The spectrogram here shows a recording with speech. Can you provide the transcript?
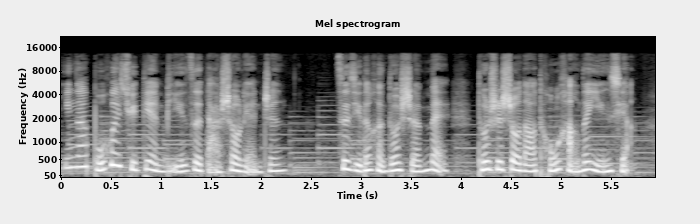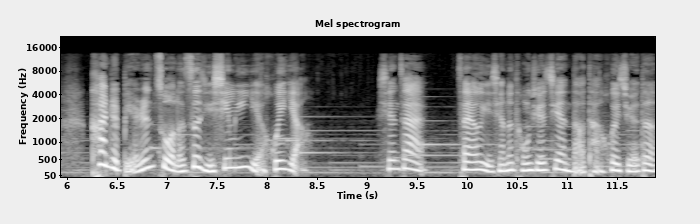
应该不会去垫鼻子、打瘦脸针。自己的很多审美都是受到同行的影响，看着别人做了，自己心里也会痒。现在再有以前的同学见到他，会觉得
